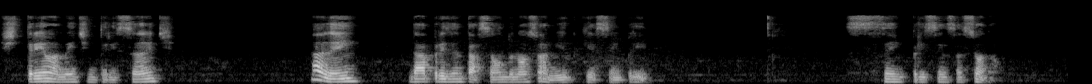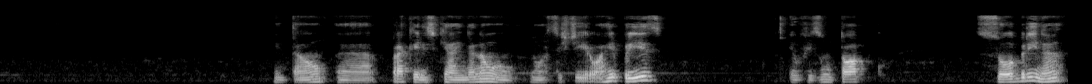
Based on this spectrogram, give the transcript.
extremamente interessante, além da apresentação do nosso amigo, que é sempre sempre sensacional. Então, é, para aqueles que ainda não, não assistiram a reprise, eu fiz um tópico sobre, né,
